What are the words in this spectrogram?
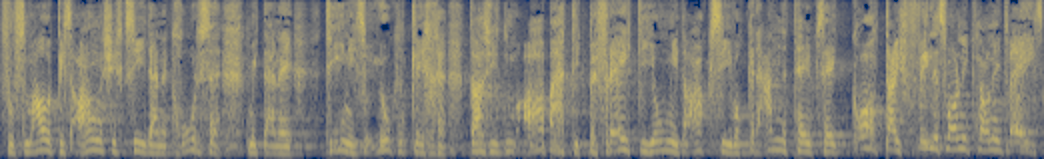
so aufs Mal etwas anderes war in diesen Kursen mit diesen Teenies und Jugendlichen, da sind in der Anbetung befreite Junge da gewesen, die gerannt haben und gesagt, Gott, da ist vieles, was ich noch nicht weiss.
